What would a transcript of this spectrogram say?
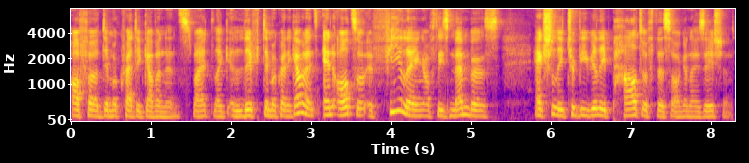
offer democratic governance, right? Like a lived democratic governance, and also a feeling of these members actually to be really part of this organization.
